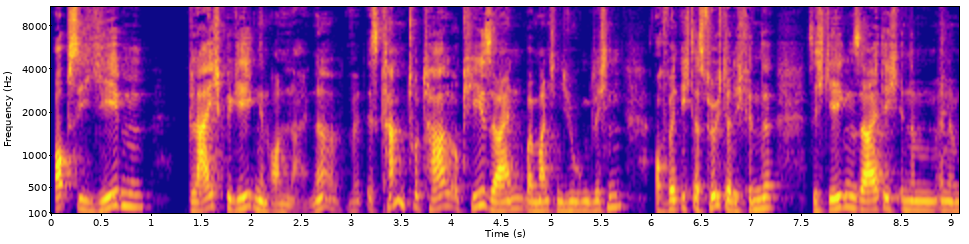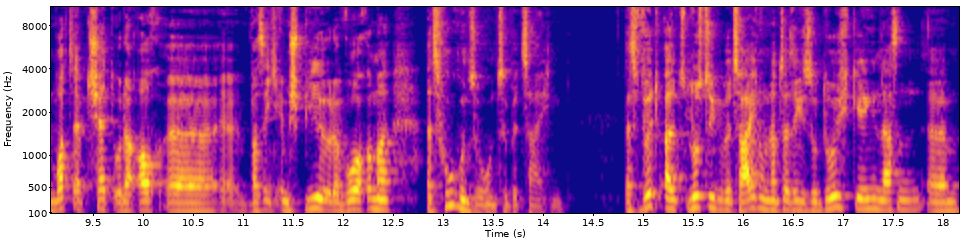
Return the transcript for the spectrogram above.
ob Sie jedem gleich begegnen online. Ne? Es kann total okay sein bei manchen Jugendlichen, auch wenn ich das fürchterlich finde, sich gegenseitig in einem, in einem WhatsApp-Chat oder auch, äh, was ich im Spiel oder wo auch immer, als Hurensohn zu bezeichnen. Das wird als lustige Bezeichnung dann tatsächlich so durchgehen lassen. Ähm,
